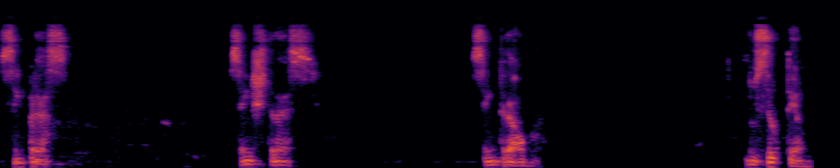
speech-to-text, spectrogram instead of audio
Sem pressa. Sem estresse. Sem trauma. No seu tempo.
